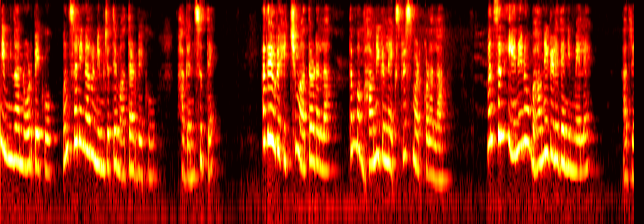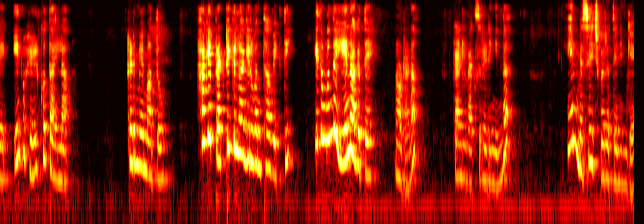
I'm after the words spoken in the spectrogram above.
ನಿಮ್ಮನ್ನ ನೋಡಬೇಕು ಒಂದ್ಸರಿನಾರು ನಿಮ್ಮ ಜೊತೆ ಮಾತಾಡಬೇಕು, ಹಾಗನ್ಸುತ್ತೆ. ಆದರೆ ಇವರು ಹೆಚ್ಚು ಮಾತಾಡಲ್ಲ, ತಮ್ಮ ಭಾವನೆಗಳನ್ನ ಎಕ್ಸ್ಪ್ರೆಸ್ ಮಾಡ್ಕೊಳ್ಳಲ್ಲ ಮನಸ್ಸಲ್ಲಿ ಏನೇನೋ ಭಾವನೆಗಳಿದೆ ನಿಮ್ಮ ಮೇಲೆ, ಆದರೆ ಏನು ಹೇಳ್ಕೊತಾ ಇಲ್ಲ. ಕಡಿಮೆ ಮಾತು, ಹಾಗೆ ಪ್ರಾಕ್ಟಿಕಲ್ ಆಗಿರುವಂಥ ವ್ಯಕ್ತಿ. ಇದು ಮುಂದೆ ಏನಾಗುತ್ತೆ ನೋಡೋಣ. ಕ್ಯಾಂಡಲ್ ವ್ಯಾಕ್ಸ್ ರೀಡಿಂಗಿಂದ ಏನು ಮೆಸೇಜ್ ಬರುತ್ತೆ ನಿಮಗೆ?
